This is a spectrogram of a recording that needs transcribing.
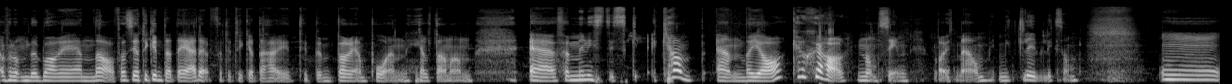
Även om det bara är en dag. Fast jag tycker inte att det är det. För jag tycker att det här är typ en början på en helt annan eh, feministisk kamp än vad jag kanske har någonsin varit med om i mitt liv liksom. Mm.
